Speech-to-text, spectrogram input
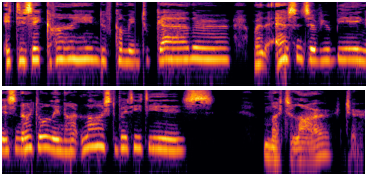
It is a kind of coming together where the essence of your being is not only not lost, but it is much larger.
